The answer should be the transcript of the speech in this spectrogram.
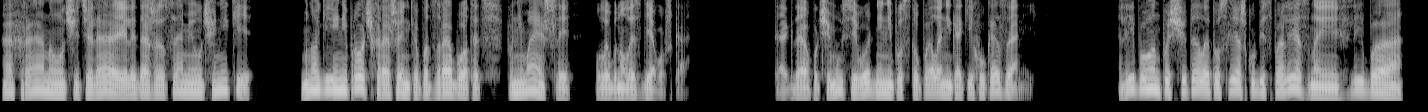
охрана, учителя или даже сами ученики. Многие не прочь хорошенько подзаработать, понимаешь ли, — улыбнулась девушка. Тогда почему сегодня не поступало никаких указаний? Либо он посчитал эту слежку бесполезной, либо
